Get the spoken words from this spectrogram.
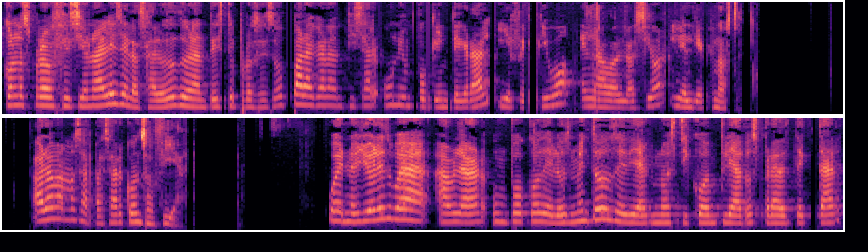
con los profesionales de la salud durante este proceso para garantizar un enfoque integral y efectivo en la evaluación y el diagnóstico. Ahora vamos a pasar con Sofía. Bueno, yo les voy a hablar un poco de los métodos de diagnóstico empleados para detectar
